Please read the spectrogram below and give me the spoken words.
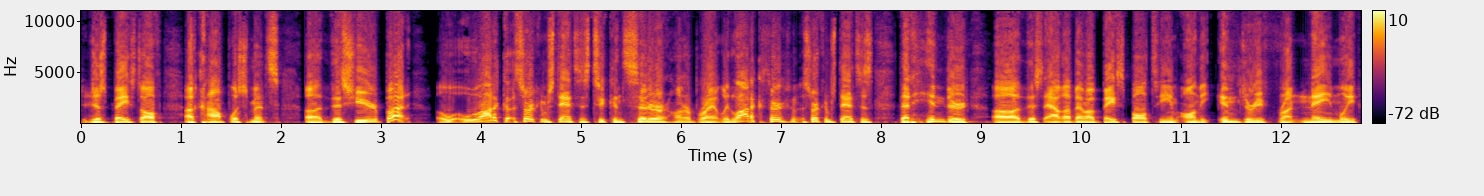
just based off accomplishments uh, this year, but a lot of circumstances to consider, Hunter Brantley. A lot of circumstances that hindered uh, this Alabama baseball team on the injury front, namely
